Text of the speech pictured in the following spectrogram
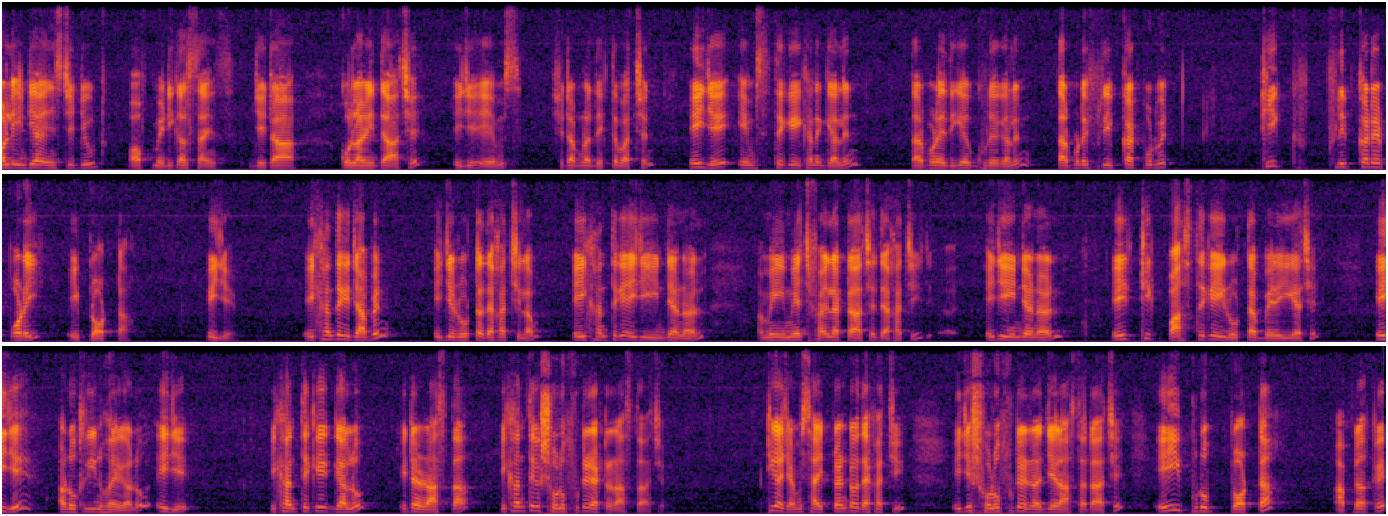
all India institute of medical science যেটা কল্যাণীতে আছে, এই যে এমস সেটা আপনারা দেখতে পাচ্ছেন। এই যে এমস থেকে এখানে গেলেন, তারপরে এদিকে ঘুরে গেলেন, তারপরে ফ্লিপকার্ট পড়বে, ঠিক ফ্লিপকার্টের পরেই এই প্লটটা। এই যে, এইখান থেকে যাবেন, এই যে রোডটা দেখাচ্ছিলাম, এইখান থেকে এই যে ইন্ডিয়ান অয়েল আমি ইমেজ ফাইল একটা আছে দেখাচ্ছি, এই যে ইন্ডিয়ান অয়েল এই ঠিক পাশ থেকে এই রোডটা বেরিয়ে গেছে, এই যে আরও ক্লিন হয়ে গেল, এই যে এখান থেকে গেল, এটা রাস্তা, এখান থেকে ষোলো ফুটের একটা রাস্তা আছে। ঠিক আছে, আমি সাইড প্ল্যানটাও দেখাচ্ছি, এই যে ষোলো ফুটের যে রাস্তাটা আছে, এই পুরো প্লটটা আপনাকে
